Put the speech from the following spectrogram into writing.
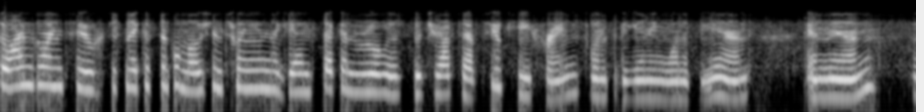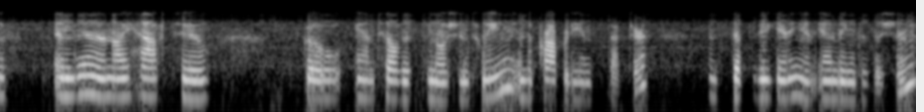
So I'm going to just make a simple motion tween. Again, second rule is that you have to have two keyframes, one at the beginning, one at the end. And then, and then I have to go and tell this to motion tween in the property inspector and set the beginning and ending positions.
